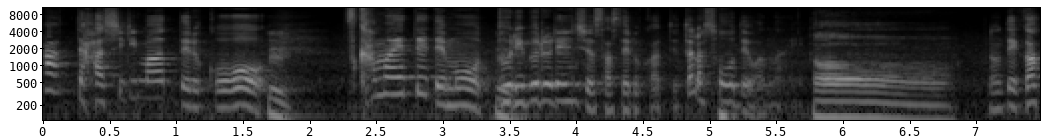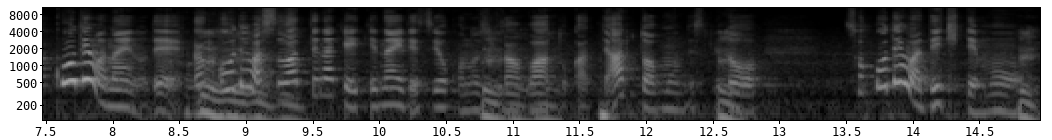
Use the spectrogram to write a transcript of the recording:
ーって走り回ってる子をうん。捕まえてでもドリブル練習させるかって言ったらそうではない。あー。ので学校ではないのでうん。うんうん学校では座ってなきゃいけないですよこの時間うんうんうんはとかってあるとは思うんですけうん。どそこではできてもうん。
